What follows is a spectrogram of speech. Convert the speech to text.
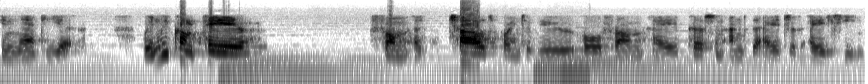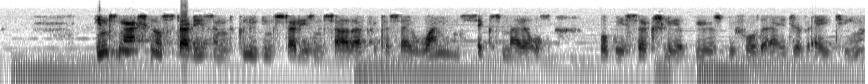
in that year. When we compare from a child's point of view or from a person under the age of 18, international studies, including studies in South Africa, say one in six males will be sexually abused before the age of 18,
